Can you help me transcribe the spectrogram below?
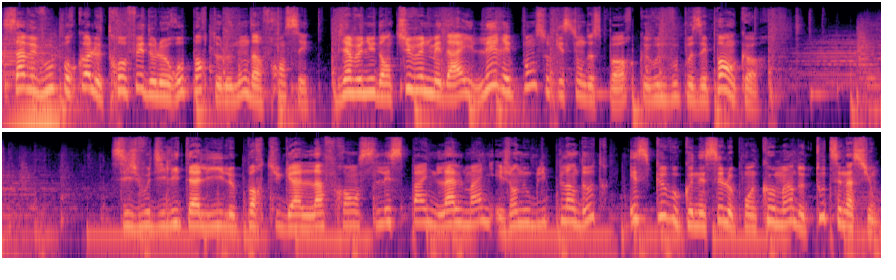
Savez-vous pourquoi le trophée de l'euro porte le nom d'un Français? Bienvenue dans Tu veux une médaille, les réponses aux questions de sport que vous ne vous posez pas encore. Si je vous dis l'Italie, le Portugal, la France, l'Espagne, l'Allemagne et j'en oublie plein d'autres, est-ce que vous connaissez le point commun de toutes ces nations?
